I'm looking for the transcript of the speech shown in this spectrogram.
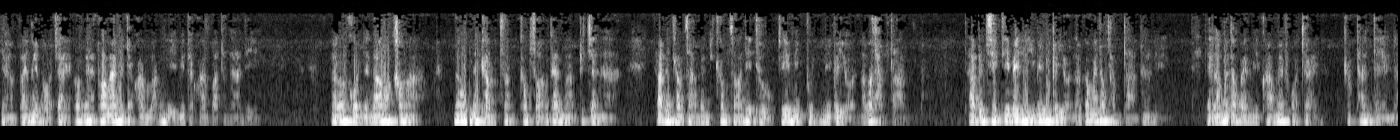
อย่าไปไม่พอใจพ่อแม่พ่อแม่มีแต่ความหวังดี มีแต่ความปรารถนาดีเราก็ควรจะน้อมเข้ามา น้อมในคำสั่งคำสอนของท่านมาพิจารณา ถ้าเป็นคำสั่งเป็นคำสอนที่ถูกที่มีผลมีประโยชน์เราก็ทำตาม ถ้าเป็นสิ่งที่ไม่ดีไม่มีประโยชน์เราก็ไม่ต้องทำตามท่านเอง แต่เราไม่ต้องไปมีความไม่พอใจกับท่านแต่อย่างใด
